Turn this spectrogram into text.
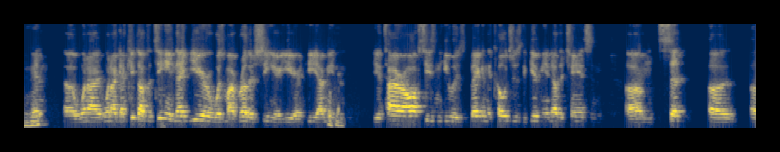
mm-hmm. and uh, when I when I got kicked off the team that year was my brother's senior year he I mean okay. the entire off season he was begging the coaches to give me another chance and um, set a, a,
